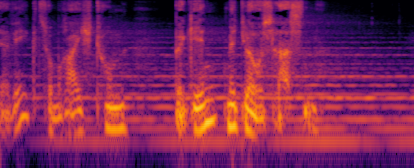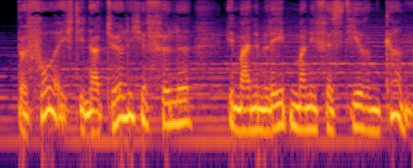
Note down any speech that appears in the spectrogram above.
Der Weg zum Reichtum beginnt mit Loslassen. Bevor ich die natürliche Fülle in meinem Leben manifestieren kann,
